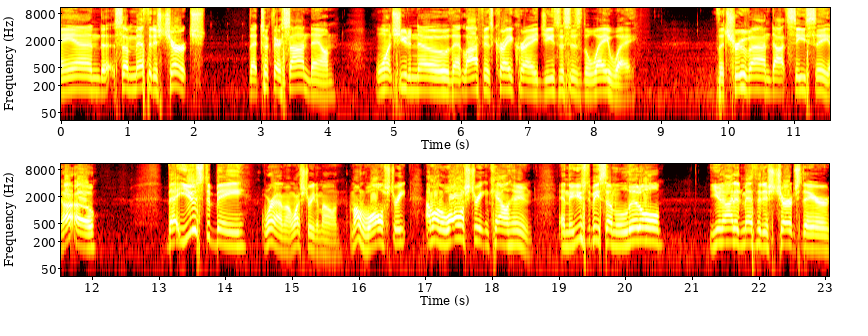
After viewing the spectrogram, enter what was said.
and some Methodist church that took their sign down wants you to know that life is cray cray, Jesus is the way way. The truevine.cc. Uh oh. That used to be, where am I? What street am I on? I'm on Wall Street. I'm on Wall Street in Calhoun. And there used to be some little United Methodist church there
